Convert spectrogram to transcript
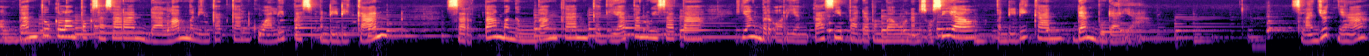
membantu kelompok sasaran dalam meningkatkan kualitas pendidikan, serta mengembangkan kegiatan wisata yang berorientasi pada pembangunan sosial, pendidikan, dan budaya. Selanjutnya,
